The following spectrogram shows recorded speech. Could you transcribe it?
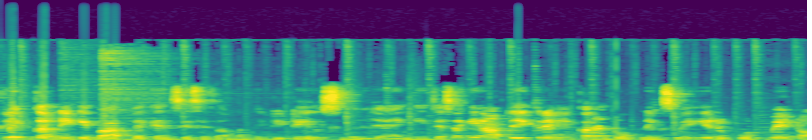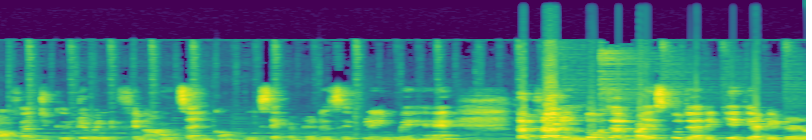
क्लिक करने के बाद वैकेंसी से संबंधित डिटेल्स मिल जाएँगी। जैसा कि आप देख रहे हैं करंट ओपनिंग्स में ही recruitment of executive in finance and company secretary discipline में है। सत्रह जून 2022 को जारी किया गया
